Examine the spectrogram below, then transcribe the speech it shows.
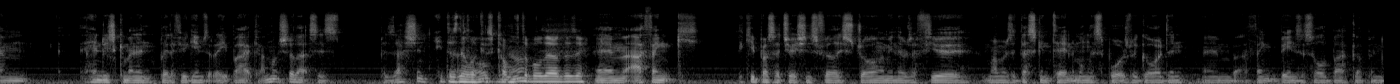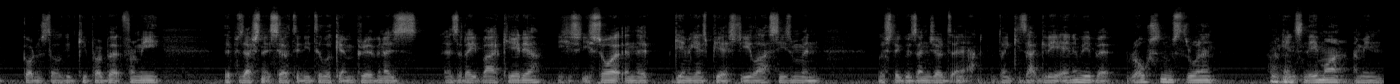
Um, Hendry's come in and played a few games at right back. I'm not sure that's his position. He doesn't look all, as no. comfortable there, does he? Um, I think the keeper situation is fairly strong. I mean, there's a few murmurs of discontent among the supporters with Gordon, um, but I think Bain's a solid backup and Gordon's still a good keeper. But for me, the position that Celtic need to look at improving is is the right back area. You, you saw it in the game against PSG last season when Lustig was injured, and I don't think he's that great anyway. But Ralston was thrown in Mhm. against Neymar. I mean,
